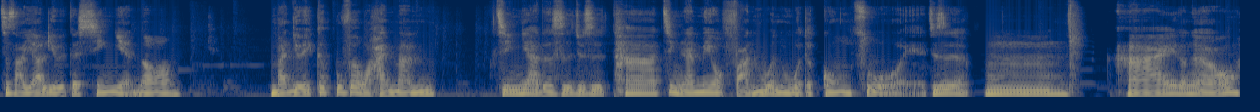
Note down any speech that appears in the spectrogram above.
至少也要留一个心眼哦。吧，有一个部分我还蛮惊讶的是，就是他竟然没有反问我的工作，诶，就是嗯。I don't know。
